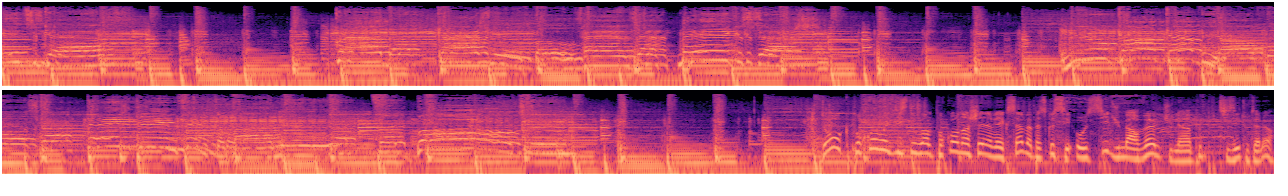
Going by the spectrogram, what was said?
Donc pourquoi Walt Disney World Pourquoi on enchaîne avec ça bah Parce que c'est aussi du Marvel, tu l'as un peu teasé tout à l'heure.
